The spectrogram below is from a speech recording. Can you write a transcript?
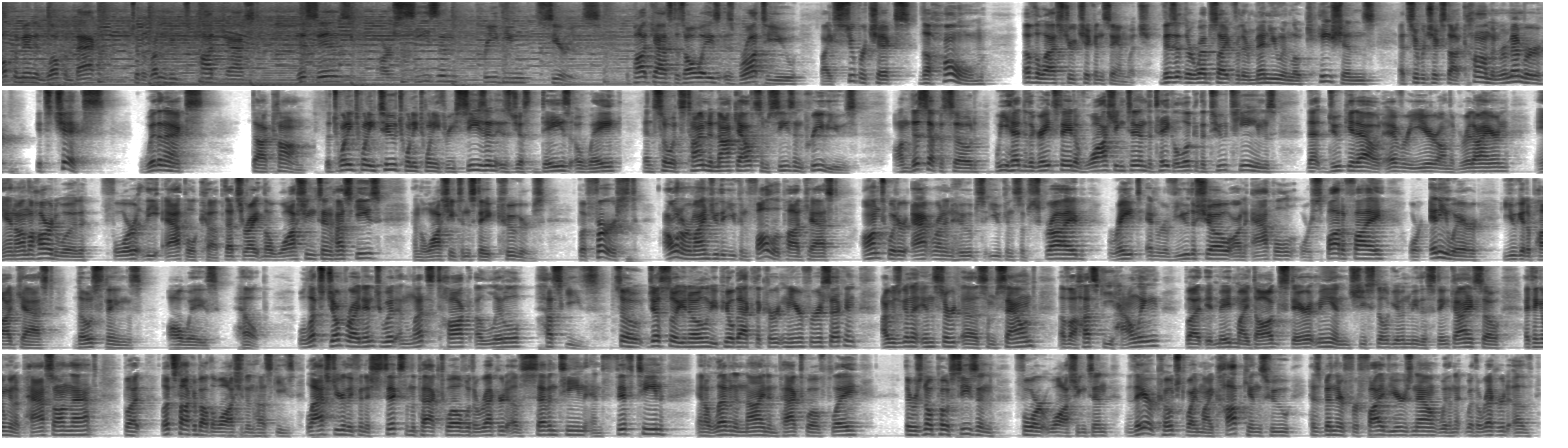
Welcome in and welcome back to the Runnin' Hoops podcast. This is our season preview series. The podcast, as always, is brought to you by Super Chix, the home of the last true chicken sandwich. Visit their website for their menu and locations at superchix.com. And remember, it's chicks with an X dot com. The 2022 2023 season is just days away, and so it's time to knock out some season previews. On this episode, we head to the great state of Washington to take a look at the two teams that duke it out every year on the gridiron and on the hardwood for the Apple Cup. That's right, the Washington Huskies and the Washington State Cougars. But first, I want to remind you that you can follow the podcast on Twitter at Runnin' Hoops. You can subscribe, rate, and review the show on Apple or Spotify or anywhere you get a podcast. Those things always help. Well, let's jump right into it and let's talk a little Huskies. So, just so you know, let me peel back the curtain here for a second. I was going to insert uh, some sound of a husky howling, but it made my dog stare at me and she's still giving me the stink eye. So, I think I'm going to pass on that. But let's talk about the Washington Huskies. Last year, they finished sixth in the Pac 12 with a record of 17 and 15 and 11 and 9 in Pac 12 play. There was no postseason for Washington. They are coached by Mike Hopkins, who has been there for five years now with, an, with a record of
